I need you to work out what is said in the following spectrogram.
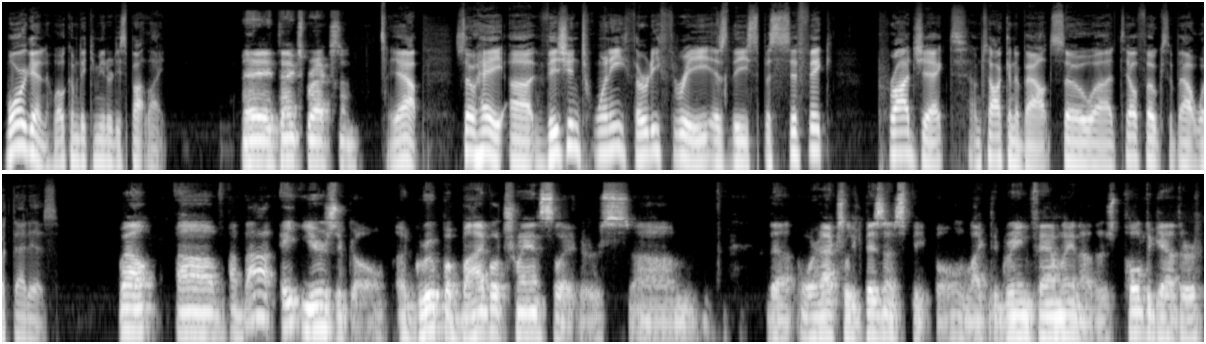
Morgan, welcome to Community Spotlight. Hey, thanks, Braxton. Yeah. So, hey, uh, Vision 2033 is the specific project I'm talking about. So, uh, tell folks about what that is. Well, uh, about eight years ago, a group of Bible translators um, that were actually business people, like the Green family and others, pulled together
